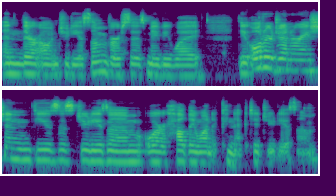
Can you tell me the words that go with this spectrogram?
and their own Judaism versus maybe what the older generation views as Judaism or how they want to connect to Judaism.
